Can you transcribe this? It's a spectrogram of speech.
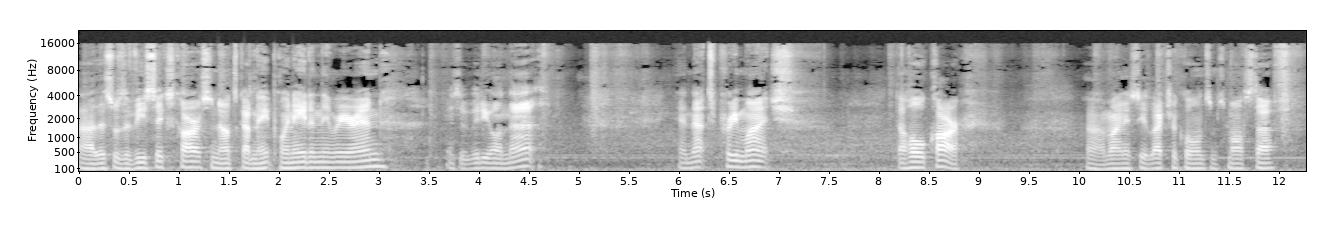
Uh, this was a V6 car, so now it's got an 8.8 in the rear end. There's a video on that. And that's pretty much the whole car. Uh, minus the electrical and some small stuff.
